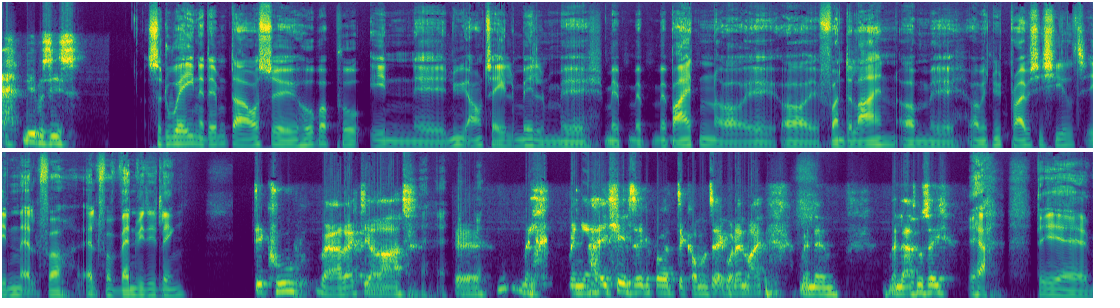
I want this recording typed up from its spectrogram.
Ja, lige præcis. Så du er en af dem, der også øh, håber på en øh, ny aftale mellem øh, med, med, med Biden og, øh, og von der Leyen om, øh, om et nyt Privacy Shield inden alt for, alt for vanvittigt længe? Det kunne være rigtig rart, øh, men, men jeg er ikke helt sikker på, at det kommer til at gå den vej. Men, øh, men lad os nu se. Ja, det, øh,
